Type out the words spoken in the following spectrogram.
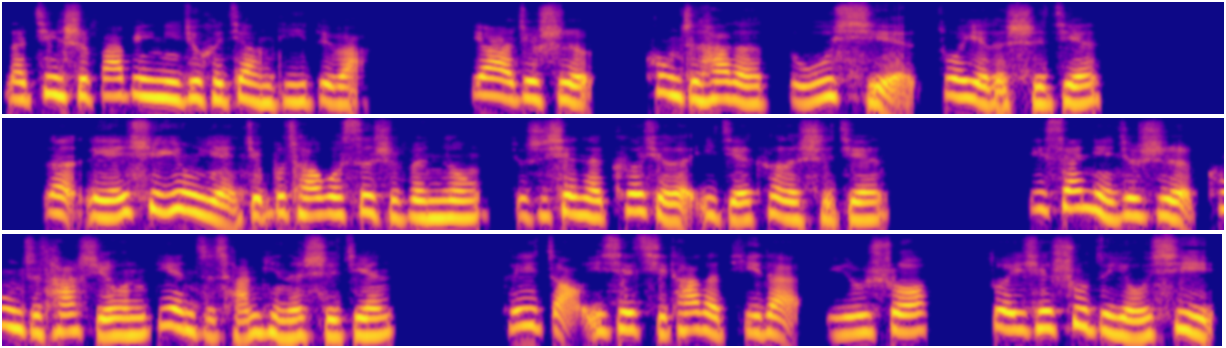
那近视发病率就会降低，对吧？第二，就是控制他的读写作业的时间，那连续用眼就不超过四十分钟，就是现在科学的一节课的时间。第三点就是控制他使用电子产品的时间。可以找一些其他的替代，比如说做一些数字游戏、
